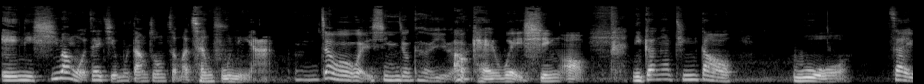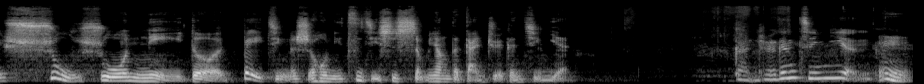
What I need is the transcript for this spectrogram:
诶，你希望我在节目当中怎么称呼你啊？嗯，叫我伟星就可以了。OK，伟星哦。你刚刚听到我。在诉说你的背景的时候，你自己是什么样的感觉跟经验？感觉跟经验，嗯，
